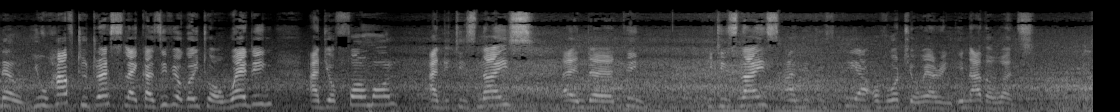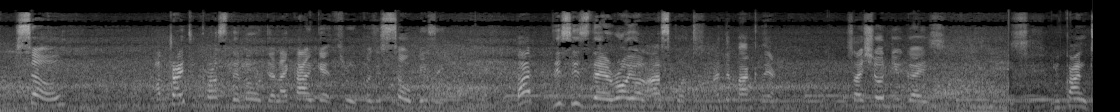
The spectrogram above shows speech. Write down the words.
No you have to dress like as if you're going to a wedding and you're formal and it is nice and uh, thing. It is nice and it is clear of what you're wearing in other words so i'm trying to cross the road and i can't get through because it's so busy. But this is the royal ascot at the back there. So i showed you guys. You can't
